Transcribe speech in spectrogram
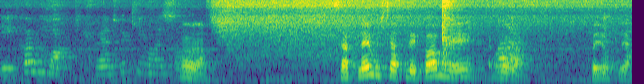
et comme moi. Je veux un truc qui me ressemble. Voilà. Ça plaît ou ça plaît pas, mais voilà. Voilà. Soyons clairs.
